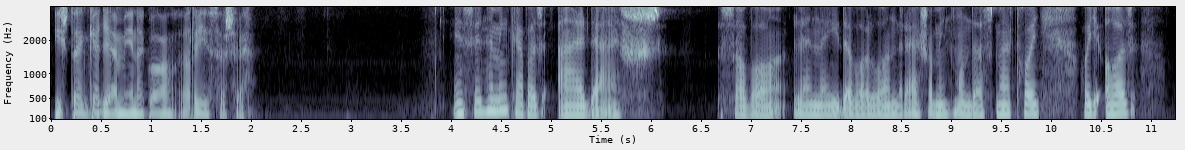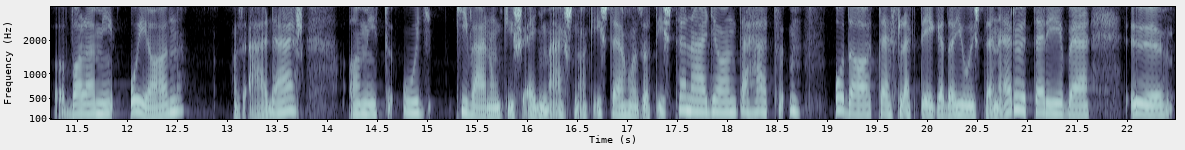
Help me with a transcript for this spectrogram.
Isten kegyelmének a részese. Én szerintem inkább az áldás szava lenne ide való, András, amit mondasz, mert hogy, hogy az valami olyan, az áldás, amit úgy kívánunk is egymásnak. Isten hozott, Isten áldjon, tehát hm, oda teszlek téged a Jóisten erőterébe, ő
